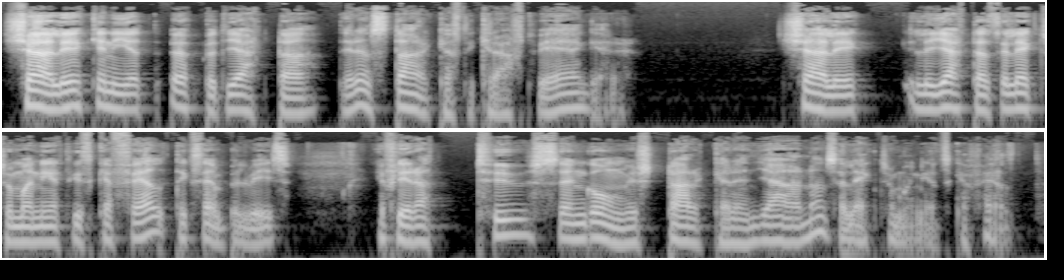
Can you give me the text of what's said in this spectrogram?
Kärleken i ett öppet hjärta, det är den starkaste kraft vi äger. Kärlek, eller hjärtats elektromagnetiska fält exempelvis, är flera tusen gånger starkare än hjärnans elektromagnetiska fält.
